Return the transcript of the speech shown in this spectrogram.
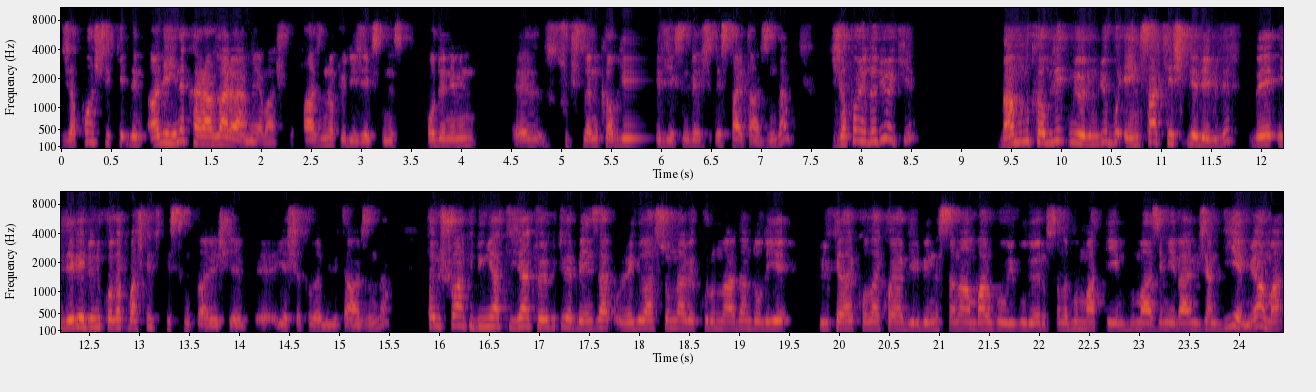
Japon şirketlerin aleyhine kararlar vermeye başlıyor. Tazminat ödeyeceksiniz, o dönemin e, suçlarını kabul edeceksiniz vesaire tarzında. Japonya'da diyor ki ben bunu kabul etmiyorum diyor. Bu emsal teşkil edebilir ve ileriye dönük olarak başka ciddi sıkıntılar yaşay- e, yaşatılabilir tarzında. Tabii şu anki Dünya Ticaret Örgütü ve benzer regülasyonlar ve kurumlardan dolayı ülkeler kolay kolay birbirini sana ambargo uyguluyorum, sana bu maddeyi, bu malzemeyi vermeyeceğim diyemiyor ama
